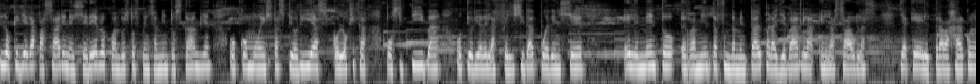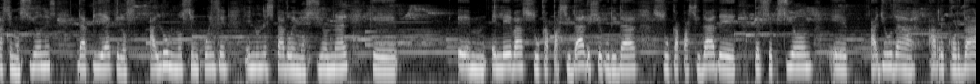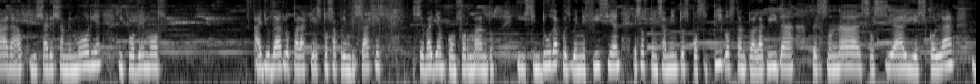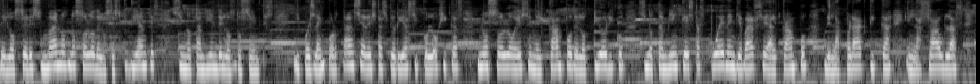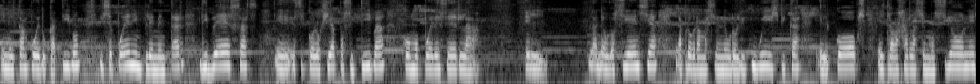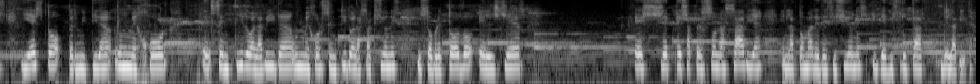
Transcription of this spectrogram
Lo que llega a pasar en el cerebro cuando estos pensamientos cambian o cómo estas teorías psicológica positiva o teoría de la felicidad pueden ser elemento, herramienta fundamental para llevarla en las aulas, ya que el trabajar con las emociones da pie a que los alumnos se encuentren en un estado emocional que Em, eleva su capacidad de seguridad, su capacidad de percepción, eh, ayuda a recordar, a utilizar esa memoria y podemos ayudarlo para que estos aprendizajes se vayan conformando. Y sin duda pues benefician esos pensamientos positivos tanto a la vida personal, social y escolar de los seres humanos, no solo de los estudiantes, sino también de los docentes y pues la importancia de estas teorías psicológicas no solo es en el campo de lo teórico, sino también que éstas pueden llevarse al campo de la práctica, en las aulas, en el campo educativo y se pueden implementar diversas eh, psicología positiva como puede ser la el la neurociencia, la programación neurolingüística, el coach, el trabajar las emociones y esto permitirá un mejor eh, sentido a la vida, un mejor sentido a las acciones y sobre todo el ser esa persona sabia en la toma de decisiones y de disfrutar de la vida.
